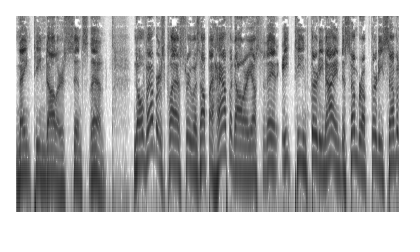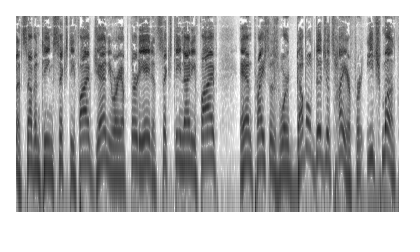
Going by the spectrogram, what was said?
$19 since then. November's class three was up a half a dollar yesterday at 1839. December up 37 at 1765. January up 38 at 1695, and prices were double digits higher for each month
